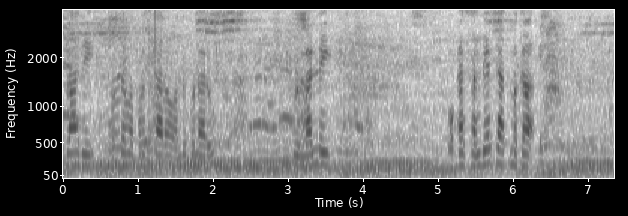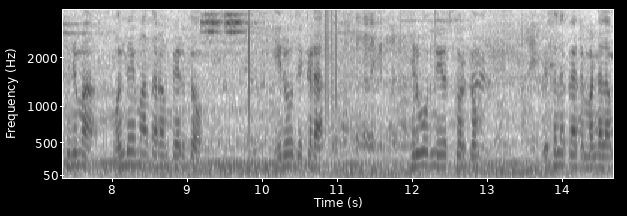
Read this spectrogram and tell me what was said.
ఉగాది ఉత్తమ పురస్కారం అందుకున్నారు. ఇప్పుడు మళ్ళీ ఒక సందేశాత్మక సినిమా వందే మాతరం పేరుతో ఈరోజు ఇక్కడ తిరువూరు నియోజకవర్గం విసన్నపేట మండలం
